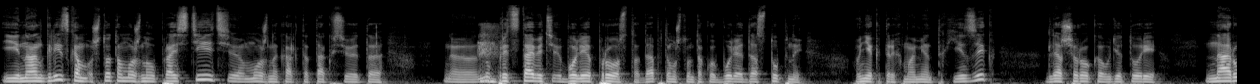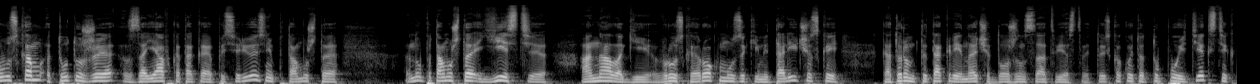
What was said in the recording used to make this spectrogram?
и на английском что-то можно упростить, можно как-то так все это э, ну, представить более просто, да, потому что он такой более доступный в некоторых моментах язык для широкой аудитории. На русском тут уже заявка такая посерьезнее, потому что, ну, потому что есть аналоги в русской рок-музыке, металлической, которым ты так или иначе должен соответствовать. То есть какой-то тупой текстик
